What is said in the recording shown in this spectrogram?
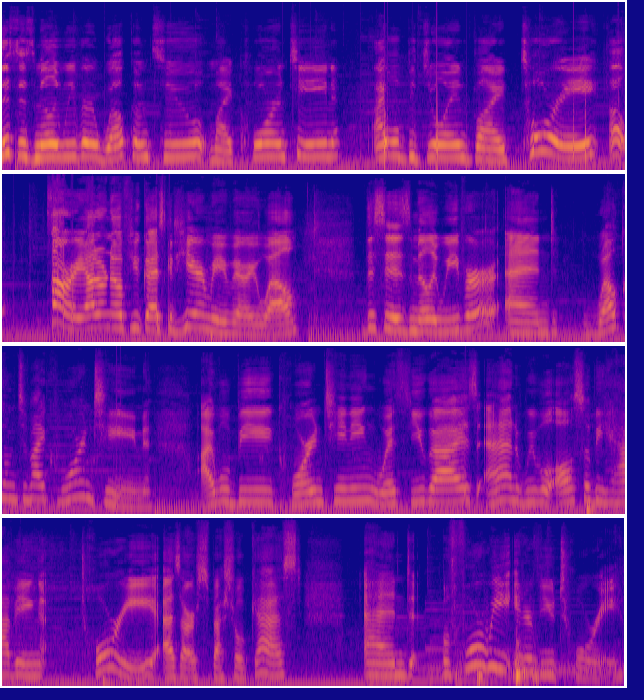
This is Millie Weaver. Welcome to my quarantine. I will be joined by Tori. Oh, sorry, I don't know if you guys could hear me very well. This is Millie Weaver, and welcome to my quarantine. I will be quarantining with you guys, and we will also be having Tori as our special guest. And before we interview Tori,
